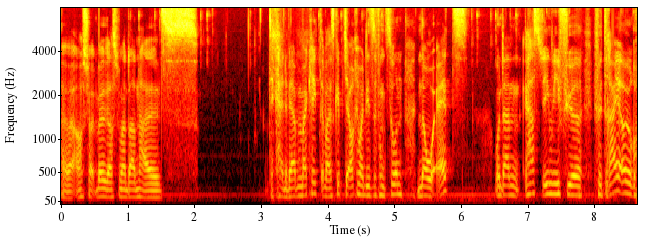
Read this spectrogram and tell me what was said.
äh, ausschalten will, dass man dann halt keine Werbung mehr kriegt. Aber es gibt ja auch immer diese Funktion No Ads. Und dann hast du irgendwie für, für 3,50 Euro,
